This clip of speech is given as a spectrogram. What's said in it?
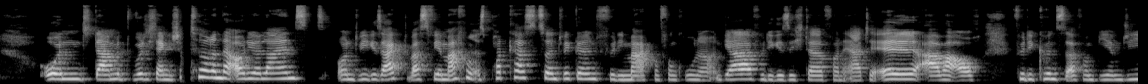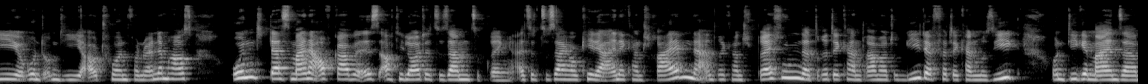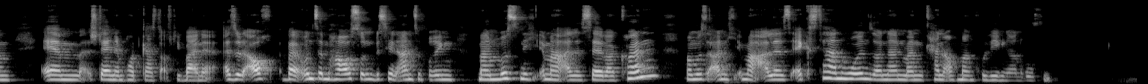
Und damit wurde ich dann Geschäftsführerin der Audio Alliance. Und wie gesagt, was wir machen, ist Podcasts zu entwickeln für die Marken von Gruner und Ja, für die Gesichter von RTL, aber auch für die Künstler von BMG, rund um die Autoren von Random House und dass meine Aufgabe ist, auch die Leute zusammenzubringen. Also zu sagen, okay, der eine kann schreiben, der andere kann sprechen, der dritte kann Dramaturgie, der vierte kann Musik und die gemeinsam ähm, stellen den Podcast auf die Beine. Also auch bei uns im Haus so ein bisschen anzubringen, man muss nicht immer alles selber können, man muss auch nicht immer alles extern holen, sondern man kann auch mal einen Kollegen anrufen.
